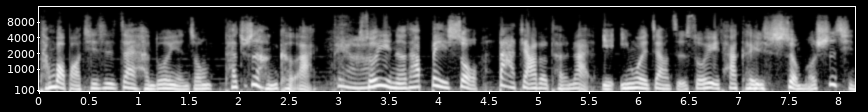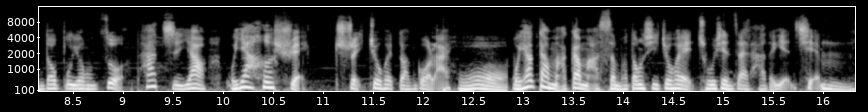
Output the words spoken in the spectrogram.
唐宝宝其实，在很多人眼中，他就是很可爱。对啊，所以呢，他备受大家的疼爱。也因为这样子，所以他可以什么事情都不用做，他只要我要喝水，水就会端过来。哦，我要干嘛干嘛，什么东西就会出现在他的眼前。嗯，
